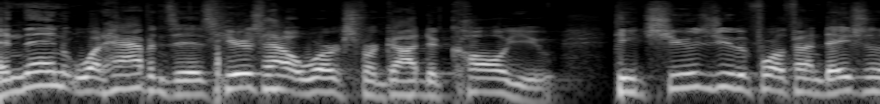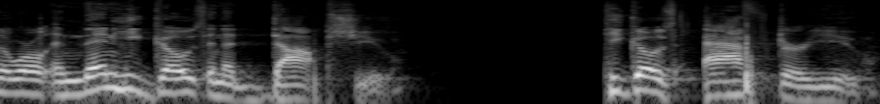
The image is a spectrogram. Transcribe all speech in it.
And then what happens is here's how it works for God to call you He chooses you before the foundation of the world, and then He goes and adopts you. He goes after you.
